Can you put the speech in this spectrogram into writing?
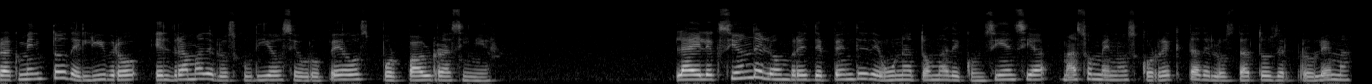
Fragmento del libro El drama de los judíos europeos por Paul Racinier. La elección del hombre depende de una toma de conciencia más o menos correcta de los datos del problema.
